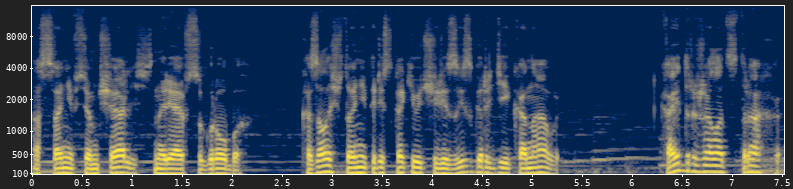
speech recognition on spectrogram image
а сани все мчались, ныряя в сугробах. Казалось, что они перескакивают через изгороди и канавы. Кай дрожал от страха.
